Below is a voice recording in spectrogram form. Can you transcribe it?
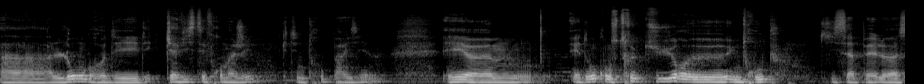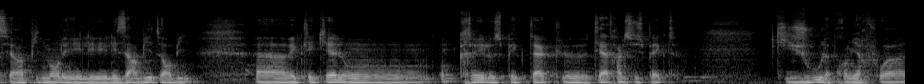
à l'ombre des, des cavistes et fromagers, qui est une troupe parisienne. Et, euh, et donc on structure euh, une troupe qui s'appelle assez rapidement les, les, les Arbi et Torbi, euh, avec lesquels on, crée le spectacle Théâtral Suspect, qui joue la première fois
